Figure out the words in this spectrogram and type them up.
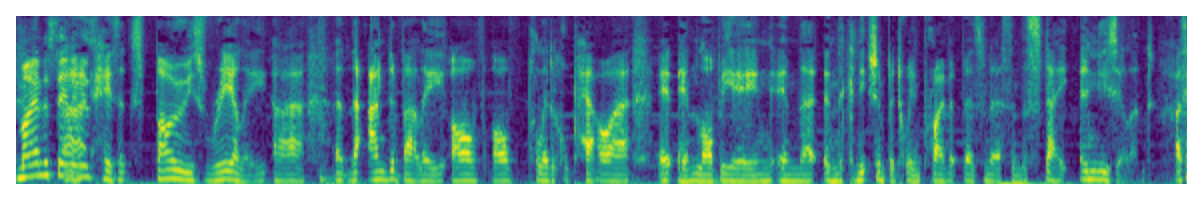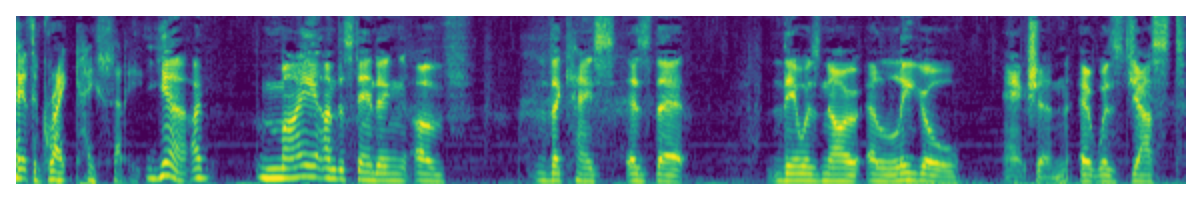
my understanding uh, is has exposed really uh, uh, the underbelly of, of political power and, and lobbying and the and the connection between private business and the state in New Zealand. I think it's a great case study. Yeah, I, my understanding of the case is that there was no illegal action. It was just,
